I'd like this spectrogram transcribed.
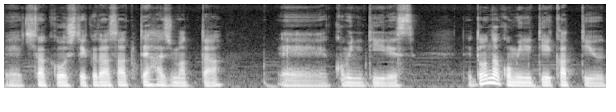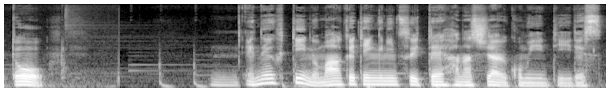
えー、企画をしてくださって始まった、えー、コミュニティです。でどんなコミュニティかっていうと、うん、NFT のマーケティングについて話し合うコミュニティです。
